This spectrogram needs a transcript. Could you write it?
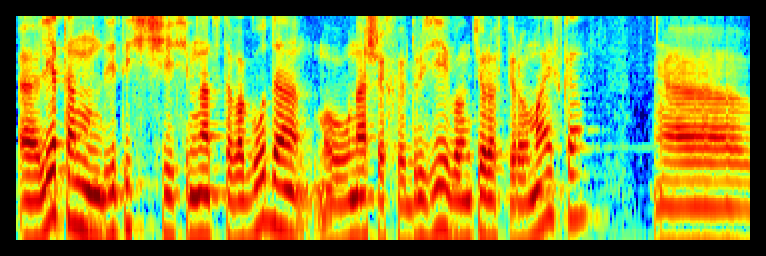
э, Летом 2017 года у наших друзей, волонтеров Первомайска, э,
